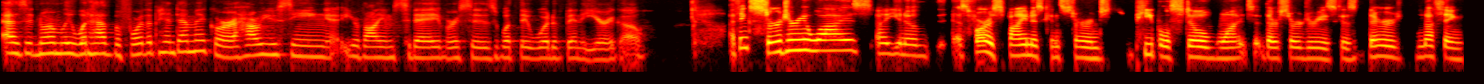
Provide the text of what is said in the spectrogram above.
as it normally would have before the pandemic, or how are you seeing your volumes today versus what they would have been a year ago? I think surgery wise, uh, you know, as far as spine is concerned, people still want their surgeries because there's nothing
